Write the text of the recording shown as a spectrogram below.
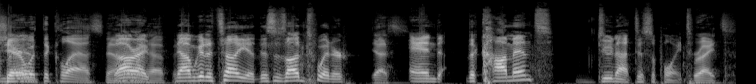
Share man. with the class now. All right. Now I'm going to tell you this is on Twitter, yes. and the comments do not disappoint. Right.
